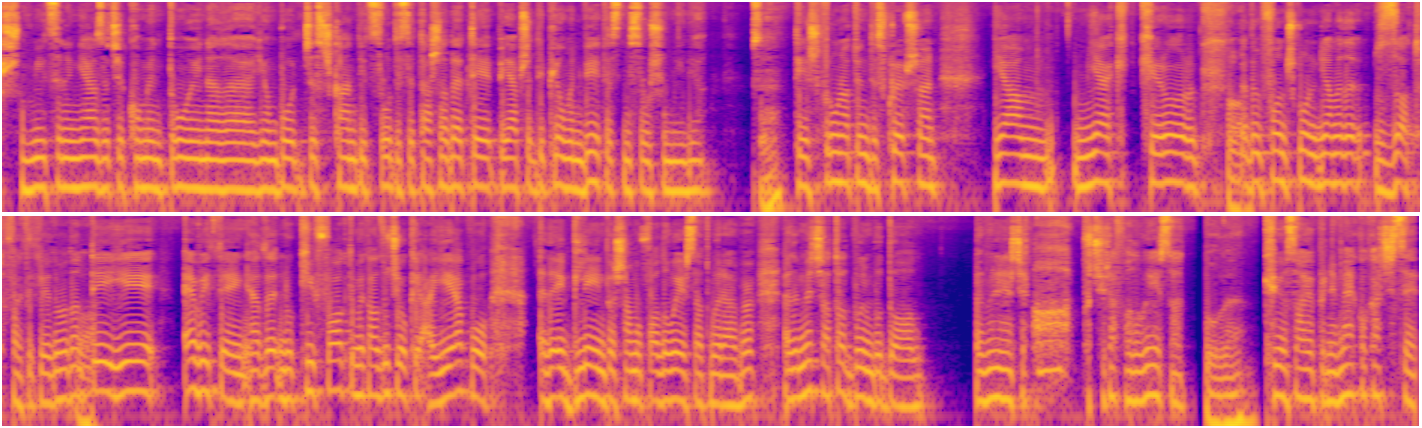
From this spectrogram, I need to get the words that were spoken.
shumicën e njerëzve që komentojnë edhe janë bo gjithçka n'ditë sotit, se tash edhe ti po ja jep diplomën vetes në social media. Pse? Ti shkruan aty në description jam mjek kirurg, oh. edhe në fund shkruan jam edhe zot faktikisht. Domethënë oh. ti je everything, edhe nuk ki fakt ti me kallzu që okay, a je apo edhe i blin për shembull followersat whatever, edhe me qato të bëjnë budall. Edhe më nëse, ah, po qira followersat. Po. Kjo sa ajo për mu ka qasi.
